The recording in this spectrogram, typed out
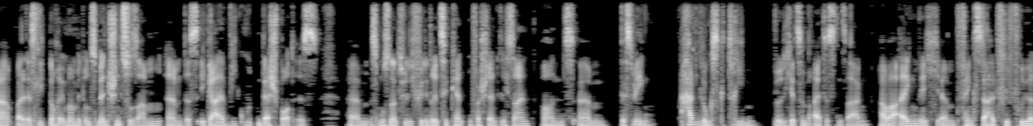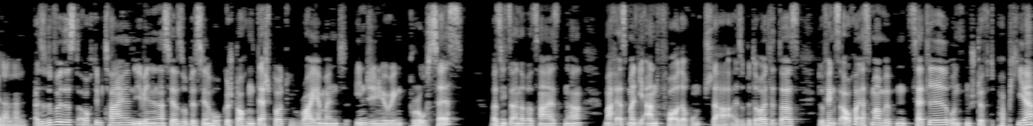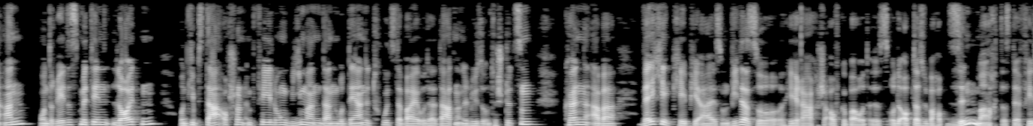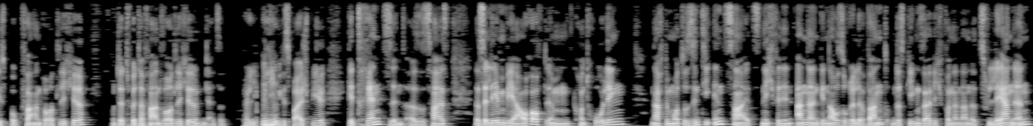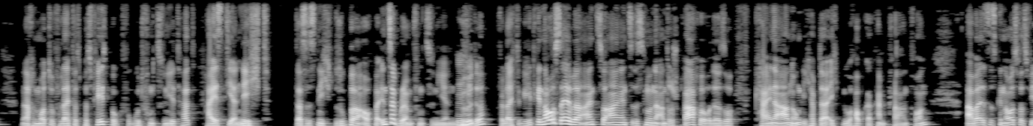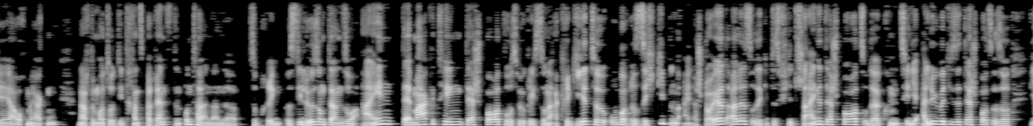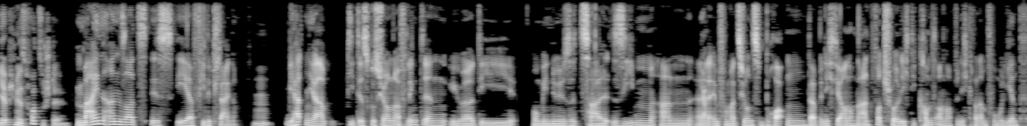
Ja, weil es liegt noch immer mit uns Menschen zusammen, ähm, dass egal wie gut ein Dashboard ist, ähm, es muss natürlich für den Rezipienten verständlich sein und ähm, deswegen handlungsgetrieben würde ich jetzt im breitesten sagen. Aber eigentlich ähm, fängst du halt viel früher dann an. Also du würdest auch dem teilen, wir nennen das ja so ein bisschen hochgestochen, Dashboard Requirement Engineering Process, was nichts anderes heißt, ne? Mach erstmal die Anforderung klar. Also bedeutet das, du fängst auch erstmal mit einem Zettel und einem Stift Papier an und redest mit den Leuten Und gibt's da auch schon Empfehlungen, wie man dann moderne Tools dabei oder Datenanalyse unterstützen können? Aber welche KPIs und wie das so hierarchisch aufgebaut ist oder ob das überhaupt Sinn macht, dass der Facebook-Verantwortliche und der Twitter-Verantwortliche, also völlig mhm. beliebiges mhm. Beispiel, getrennt sind. Also das heißt, das erleben wir ja auch oft im Controlling nach dem Motto, sind die Insights nicht für den anderen genauso relevant, um das gegenseitig voneinander zu lernen? Nach dem Motto, vielleicht was bei Facebook gut funktioniert hat, heißt ja nicht, dass es nicht super auch bei Instagram funktionieren mhm. würde. Vielleicht geht genau dasselbe, eins zu eins, ist nur eine andere Sprache oder so. Keine Ahnung, ich habe da echt überhaupt gar keinen Plan von. Aber es ist genau das, was wir ja auch merken, nach dem Motto, die Transparenz dann untereinander zu bringen. Ist die Lösung dann so ein der Marketing-Dashboard, wo es wirklich so eine aggregierte obere Sicht gibt und einer steuert alles? Oder gibt es viele kleine Dashboards oder kommunizieren die alle über diese Dashboards? Also wie habe ich mir das vorzustellen? Mein Ansatz ist eher viele kleine. Hm? Wir hatten ja die Diskussion auf LinkedIn über die ominöse Zahl 7 an äh, ja. Informationsbrocken. Da bin ich dir auch noch eine Antwort schuldig. Die kommt auch noch, bin ich gerade am Formulieren.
